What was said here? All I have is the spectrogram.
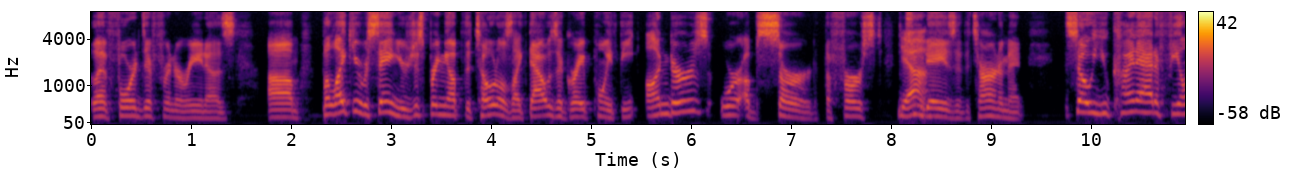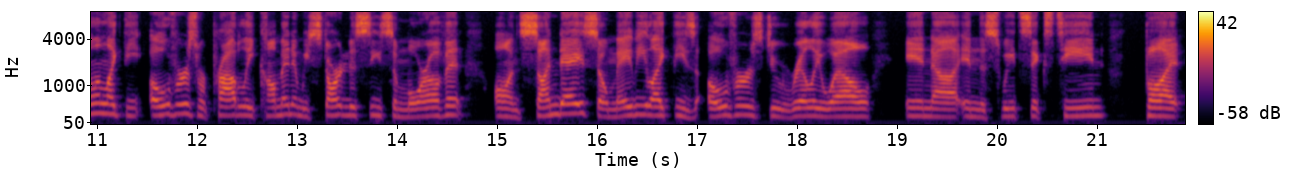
you'll have four different arenas. Um, but like you were saying, you're just bringing up the totals. Like that was a great point. The unders were absurd the first Yeah. two days of the tournament. So you kind of had a feeling like the overs were probably coming, and we started to see some more of it on Sunday. So maybe like these overs do really well in uh in the Sweet 16. But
